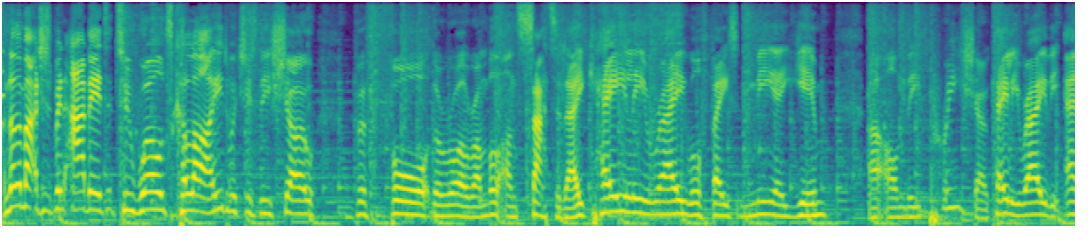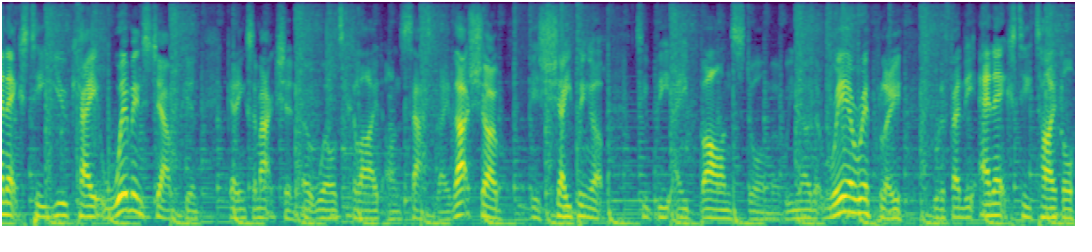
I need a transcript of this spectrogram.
Another match has been added to Worlds Collide, which is the show before the Royal Rumble on Saturday. Kay Lee Ray will face Mia Yim uh, on the pre-show. Kay Lee Ray, the NXT UK Women's Champion, getting some action at Worlds Collide on Saturday. That show is shaping up to be a barnstormer. We know that Rhea Ripley will defend the NXT title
